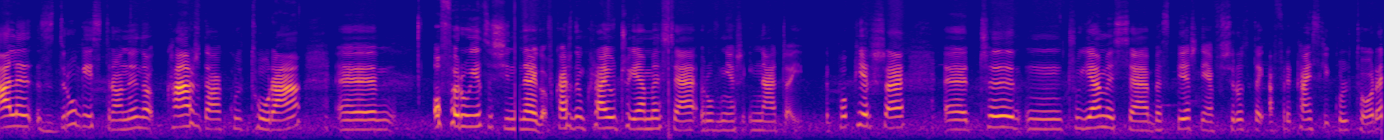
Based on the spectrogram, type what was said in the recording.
ale z drugiej strony no, każda kultura oferuje coś innego. W każdym kraju czujemy się również inaczej. Po pierwsze, e, czy mm, czujemy się bezpiecznie wśród tej afrykańskiej kultury?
